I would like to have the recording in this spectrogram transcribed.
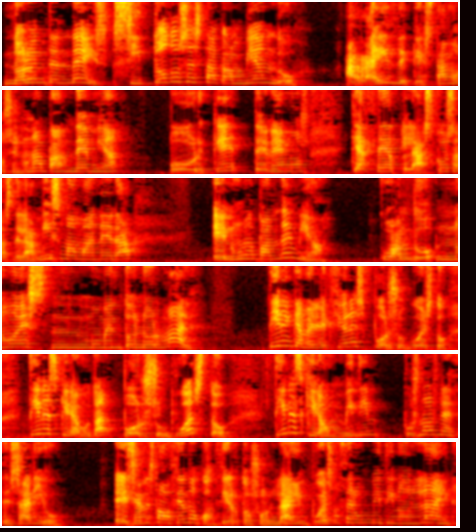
no lo entendéis. Si todo se está cambiando a raíz de que estamos en una pandemia, ¿por qué tenemos que hacer las cosas de la misma manera en una pandemia? Cuando no es momento normal. ¿Tienen que haber elecciones? Por supuesto. ¿Tienes que ir a votar? Por supuesto. ¿Tienes que ir a un meeting? Pues no es necesario. Eh, se han estado haciendo conciertos online. Puedes hacer un meeting online.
